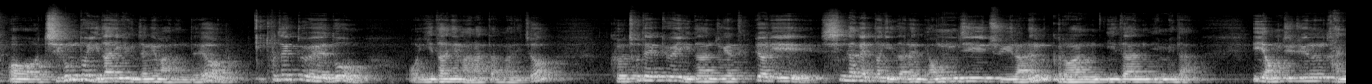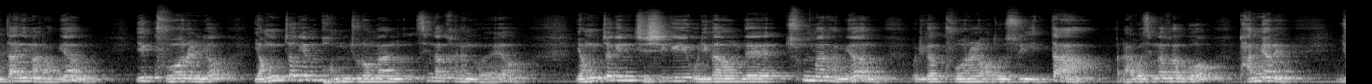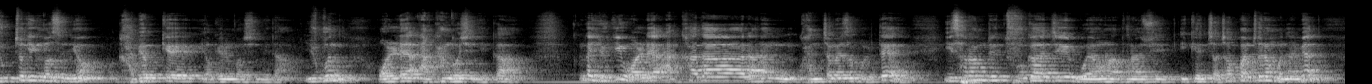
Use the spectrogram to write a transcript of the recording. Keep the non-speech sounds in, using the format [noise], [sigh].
어, 지금도 이단이 굉장히 많은데요. 초대교회에도 어, 이단이 많았단 말이죠. 그 초대교회 이단 중에 특별히 심각했던 이단은 영지주의라는 그러한 이단입니다. 이 영지주의는 간단히 말하면 이 구원을요, 영적인 범주로만 생각하는 거예요. 영적인 지식이 우리 가운데 충만하면 우리가 구원을 얻을 수 있다라고 생각하고 반면에 육적인 것은요, 가볍게 여기는 것입니다. 육은 원래 악한 것이니까 그러니까 육이 원래 악하다라는 관점에서 볼 때 이 사람들이 두 가지 모양으로 나타날 수 있- 있겠죠. 첫 번째는 뭐냐면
